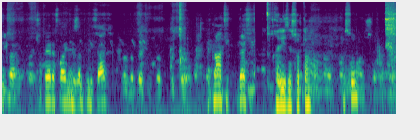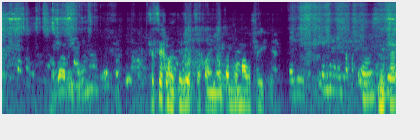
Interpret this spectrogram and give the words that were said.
літра, 4 слайки за 50. 15, 10. Різні сорта. Фасоль. Що цих можете є, це файні, але там вже мало що їх є. Ні, це,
